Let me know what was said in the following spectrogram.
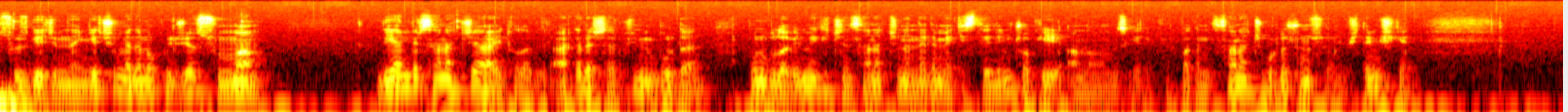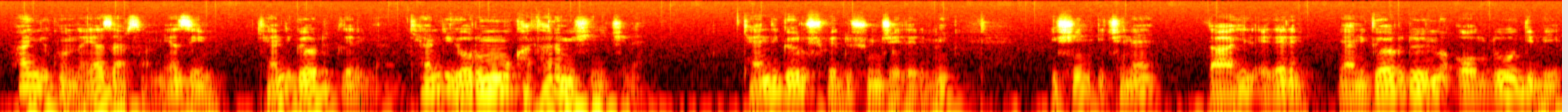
süzgecimden geçirmeden okuyucuya sunmam diyen bir sanatçıya ait olabilir. Arkadaşlar şimdi burada bunu bulabilmek için sanatçının ne demek istediğini çok iyi anlamamız gerekiyor. Bakın sanatçı burada şunu söylemiş. Demiş ki hangi konuda yazarsam yazayım kendi gördüklerimi yani kendi yorumumu katarım işin içine. Kendi görüş ve düşüncelerimi işin içine dahil ederim. Yani gördüğümü olduğu gibi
